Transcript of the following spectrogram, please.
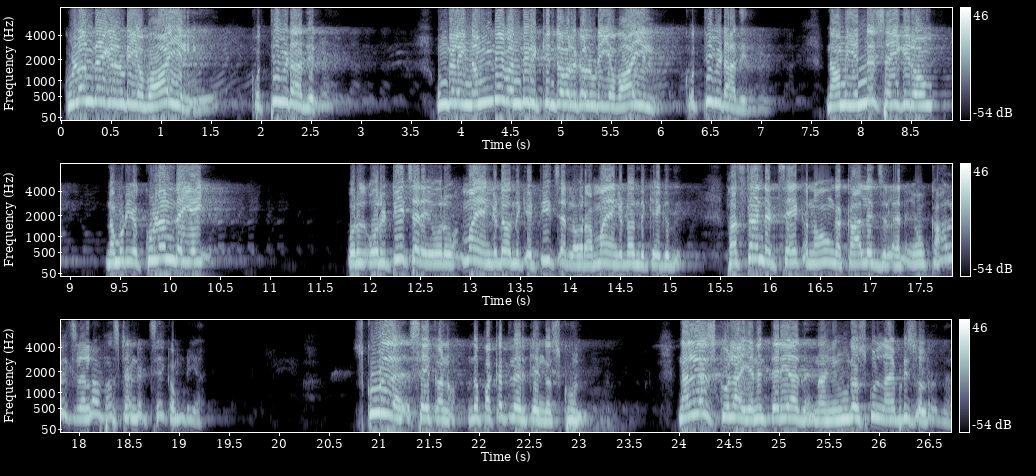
குழந்தைகளுடைய வாயில் கொத்தி விடாதீர்கள். உங்களை நம்பி வந்திருக்கின்றவர்களுடைய வாயில் கொத்தி விடாதீர்கள். நாம் என்ன செய்கிறோம்? நம்முடைய குழந்தையை ஒரு ஒரு டீச்சரை ஒரு அம்மா என்கிட்ட வந்து கே டீச்சர்ல ஒரு அம்மா என்கிட்ட வந்து கேக்குது. ஃபஸ்ட் ஸ்டாண்டர்ட் சேர்க்கணும். உங்கள் காலேஜில் காலேஜ்லலாம் ஃபஸ்ட் ஸ்டாண்டர்ட் சேர்க்க முடியாது. ஸ்கூலில் சேர்க்கணும். இந்த பக்கத்தில் இருக்கு எங்கள் ஸ்கூல் நல்ல ஸ்கூலா எனக்கு தெரியாது. நான் எங்கள் ஸ்கூல் நான் எப்படி சொல்கிறது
